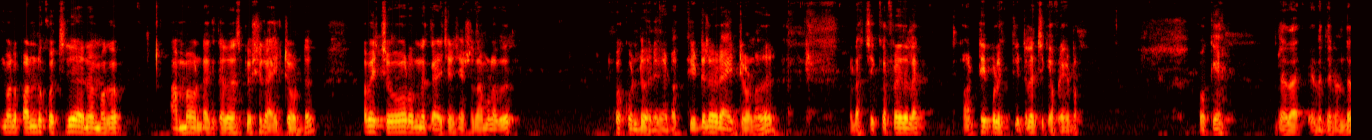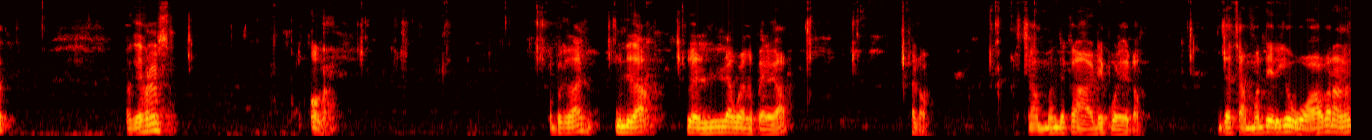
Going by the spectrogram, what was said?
നമ്മൾ പണ്ട് കൊച്ചിലെ തന്നെ നമുക്ക് അമ്മ ഉണ്ടാക്കി തരുന്ന സ്പെഷ്യൽ ഐറ്റം ഉണ്ട്. അപ്പോൾ ഈ ചോറൊന്ന് കഴിച്ചതിന് ശേഷം നമ്മളത് ഇപ്പോൾ കൊണ്ടുവരും കേട്ടോ. കിട്ടുന്ന ഒരു ഐറ്റം ഉള്ളത്. കേട്ടോ ചിക്കൻ ഫ്രൈ നല്ല അടിപൊളി കിട്ടില്ല ചിക്കൻ ഫ്രൈ കേട്ടോ ഓക്കെ ഇത് എടുത്തിട്ടുണ്ട്. ഓക്കെ ഫ്രണ്ട്സ് ഓക്കെ അപ്പോൾ ഇതെല്ലാം കൂടെ ഒന്ന് പെരുക. കേട്ടോ? ചമ്മന്തിയൊക്കെ അടിപൊളി കേട്ടോ. ഇതാ ചമ്മന്തി എനിക്ക് ഓവറാണ്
